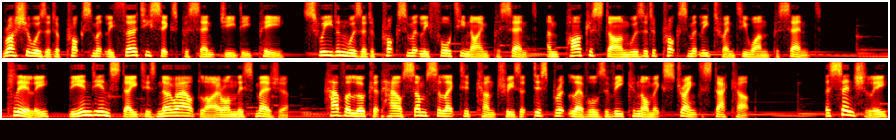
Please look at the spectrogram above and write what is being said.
Russia was at approximately 36% GDP, Sweden was at approximately 49%, and Pakistan was at approximately 21%. Clearly, the Indian state is no outlier on this measure. Have a look at how some selected countries at disparate levels of economic strength stack up. Essentially,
